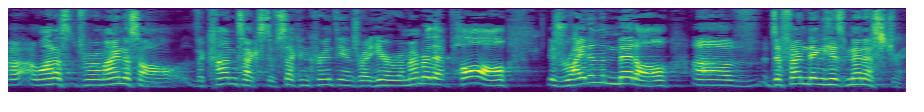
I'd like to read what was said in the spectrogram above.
Uh, I want us to remind us all the context of 2 Corinthians right here. Remember that Paul is right in the middle of defending his ministry.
